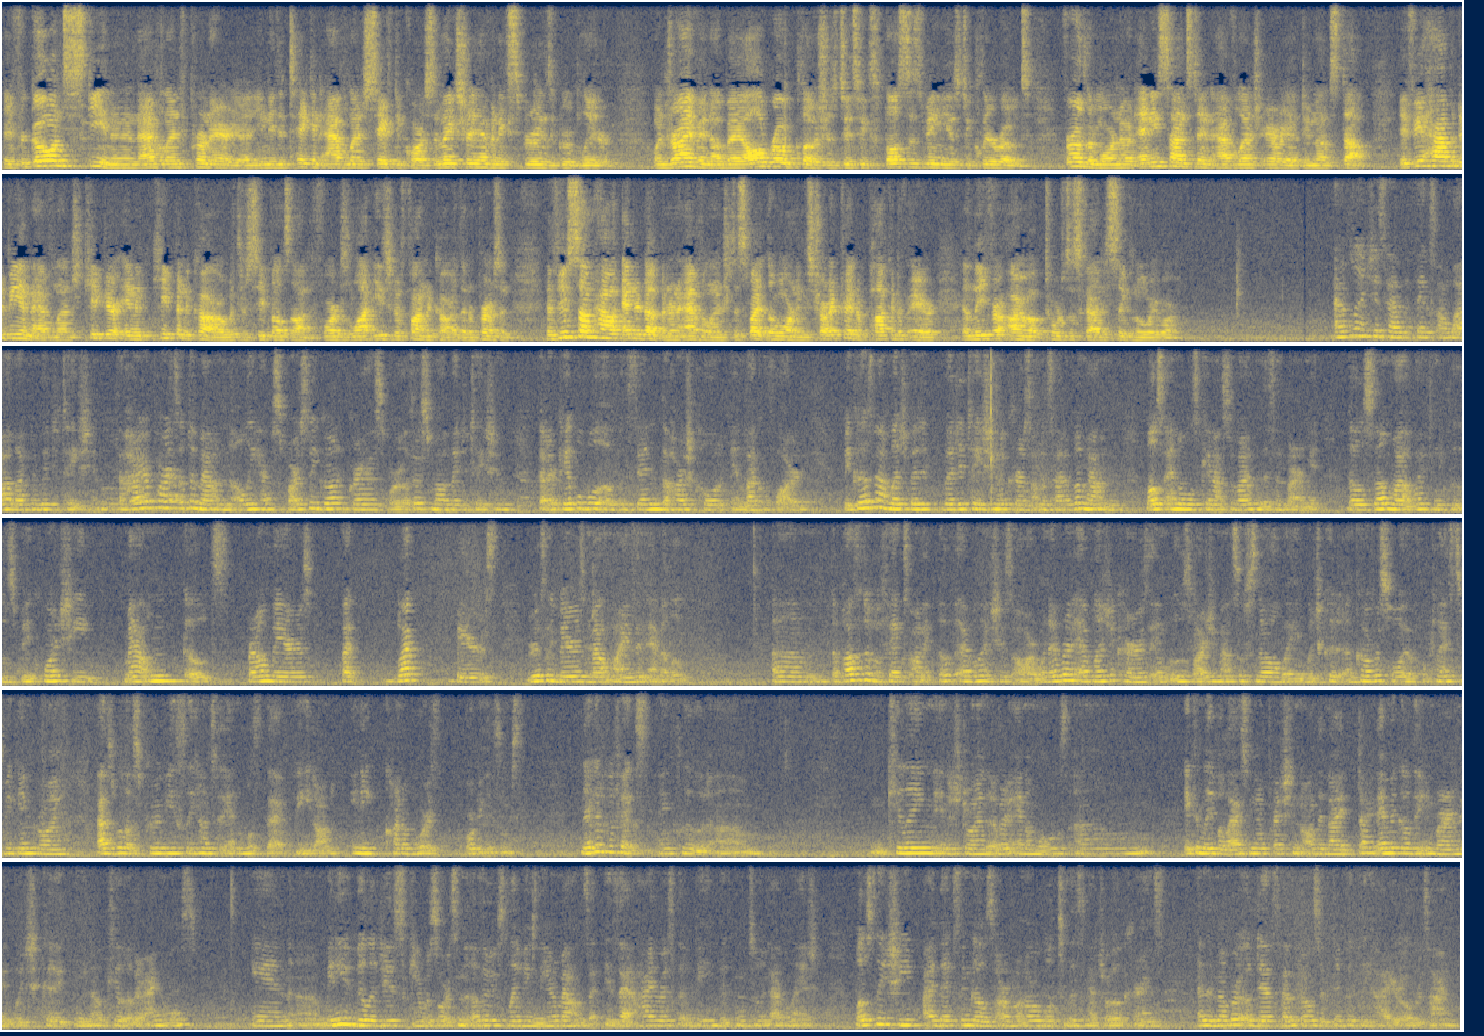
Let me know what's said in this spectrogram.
If you're going skiing in an avalanche prone area, you need to take an avalanche safety course and make sure you have an experienced group leader. When driving, obey all road closures due to explosives being used to clear roads. Furthermore, note any signs to an avalanche area do not stop. If you happen to be in an avalanche, keep your in, keep in the car with your seatbelts on, for it is a lot easier to find a car than a person. If you somehow ended up in an avalanche despite the warnings, try to create a pocket of air and leave your arm up towards the sky to signal where you are. Avalanches have effects on wildlife and vegetation. The higher parts of the mountain only have sparsely grown grass or other small vegetation that are capable of withstanding the harsh cold and lack of water. Because not much veg vegetation occurs on the side of a mountain, most animals cannot survive in this environment, though some wildlife includes bighorn sheep, mountain goats, brown bears, black, black bears, grizzly bears, mountain lions, and antelope. Um, the positive effects on of avalanches are whenever occurs, it moves large amounts of snow away, which could uncover soil for plants to begin growing, as well as previously hunted animals that feed on any carnivorous organisms. Negative effects include um, killing and destroying other animals. Um, it can leave a lasting impression on the dynamic of the environment, which could, you know, kill other animals. And um, many villages, ski resorts, and others living near mountains is at high risk of being victim to an avalanche. Mostly sheep, ibex, and goats are vulnerable to this natural occurrence, and the number of deaths has grown significantly higher over time.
